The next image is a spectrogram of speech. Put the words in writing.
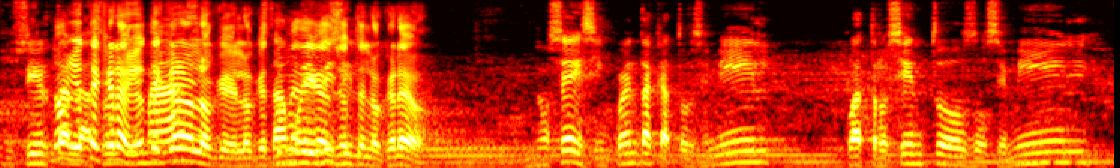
pues, irte No, yo te creo, yo te creo lo que, lo que tú me digas, yo difícil. te lo creo. No sé, 50, 14 mil, 412 mil,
